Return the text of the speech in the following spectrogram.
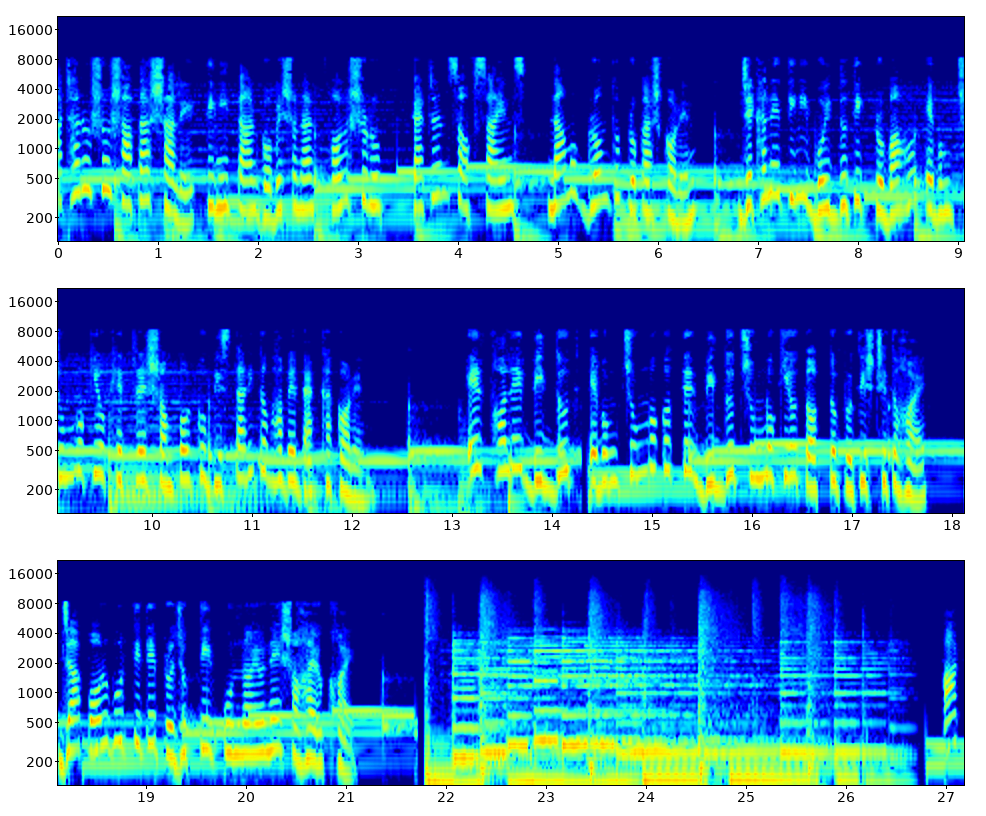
আঠারোশো সাতাশ সালে তিনি তার গবেষণার ফলস্বরূপ প্যাটার্নস অফ সায়েন্স নামক গ্রন্থ প্রকাশ করেন, যেখানে তিনি বৈদ্যুতিক প্রবাহ এবং চুম্বকীয় ক্ষেত্রের সম্পর্ক বিস্তারিতভাবে ব্যাখ্যা করেন। এর ফলে বিদ্যুৎ এবং চুম্বকত্বের বিদ্যুৎ চুম্বকীয় তত্ত্ব প্রতিষ্ঠিত হয়, যা পরবর্তীতে প্রযুক্তির উন্নয়নে সহায়ক হয়। আট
